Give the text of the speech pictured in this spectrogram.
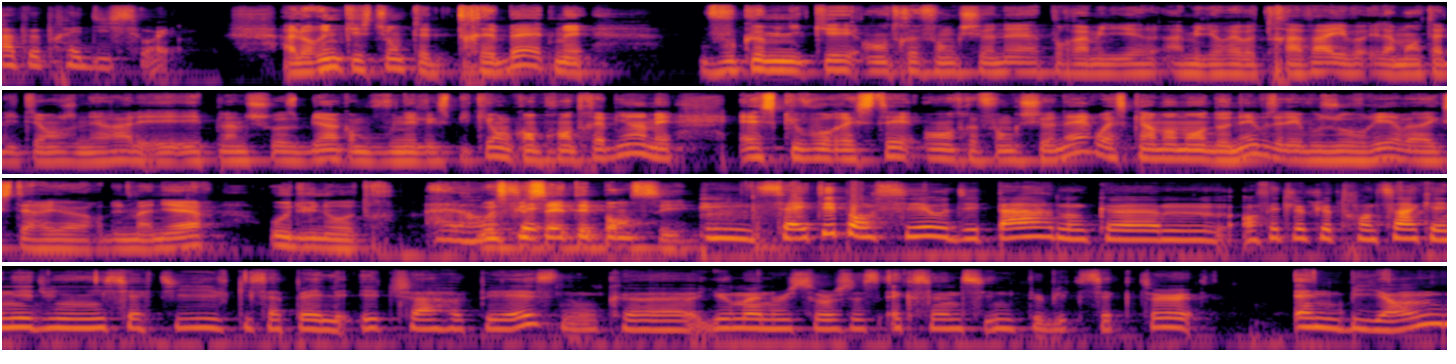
à peu près 10, oui. Alors une question peut-être très bête, mais vous communiquez entre fonctionnaires pour améliorer, améliorer votre travail et la mentalité en général et, et plein de choses bien, comme vous venez de l'expliquer, on le comprend très bien, mais est-ce que vous restez entre fonctionnaires ou est-ce qu'à un moment donné, vous allez vous ouvrir vers l'extérieur d'une manière ou d'une autre? Alors, Ou est-ce que ça a été pensé? Hum, Ça a été pensé au départ. Donc, euh, en fait, le Club 35 est né d'une initiative qui s'appelle HREPS, donc euh, Human Resources Excellence in Public Sector and Beyond.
